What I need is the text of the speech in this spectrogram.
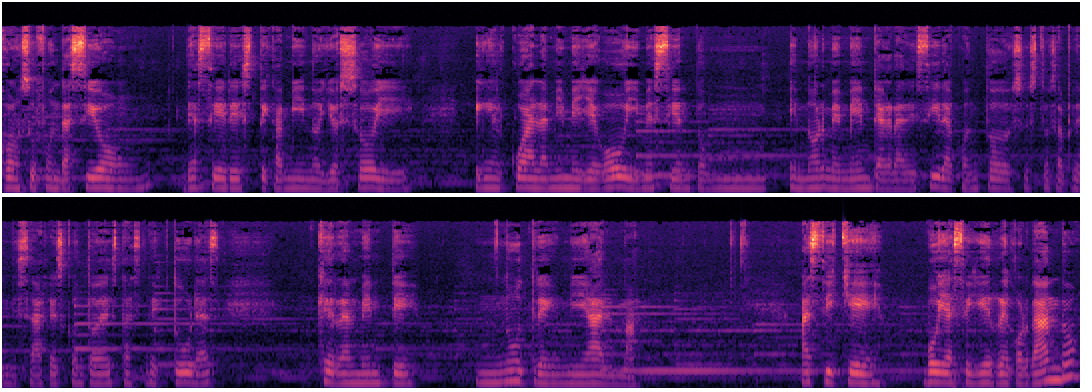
con su fundación de hacer este camino yo soy, en el cual a mí me llegó y me siento enormemente agradecida con todos estos aprendizajes, con todas estas lecturas que realmente nutren mi alma. Así que voy a seguir recordando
